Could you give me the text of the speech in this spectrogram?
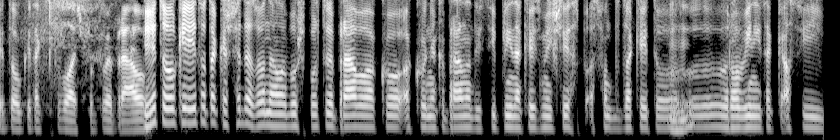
je to OK tak povedať športové právo? Je to OK, je to taká šedá zóna, lebo športové právo ako, ako nejaká právna disciplína, keď sme išli aspoň do takejto mm-hmm. roviny, tak asi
